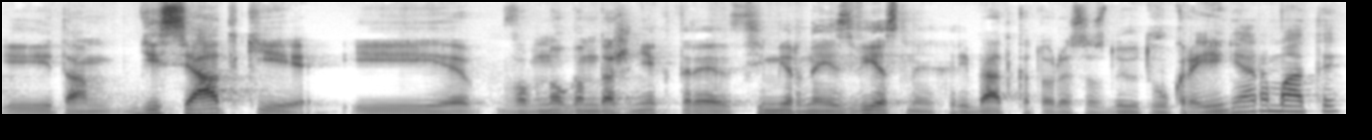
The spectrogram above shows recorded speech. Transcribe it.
и там десятки, и во многом даже некоторые всемирно известных ребят, которые создают в Украине ароматы,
